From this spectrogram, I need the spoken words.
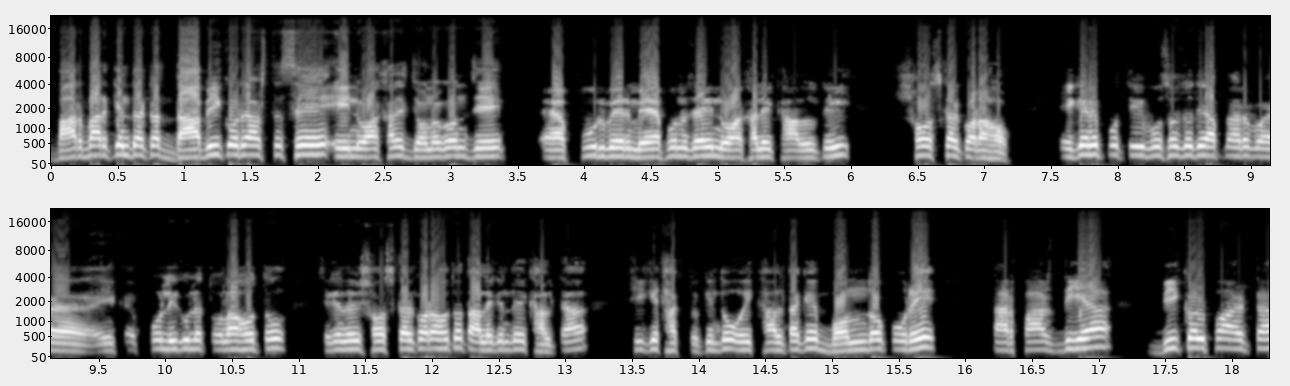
বারবার কিন্তু একটা দাবি করে আসতেছে এই নোয়াখালীর জনগণ যে পূর্বের ম্যাপ অনুযায়ী নোয়াখালী খালটি সংস্কার করা হোক। এখানে প্রতি বছর যদি আপনার পলিগুলো তোলা হতো, সেখানে যদি সংস্কার করা হতো, তাহলে কিন্তু এই খালটা ঠিকই থাকতো। কিন্তু ওই খালটাকে বন্ধ করে তার পাশ দিয়া বিকল্প একটা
